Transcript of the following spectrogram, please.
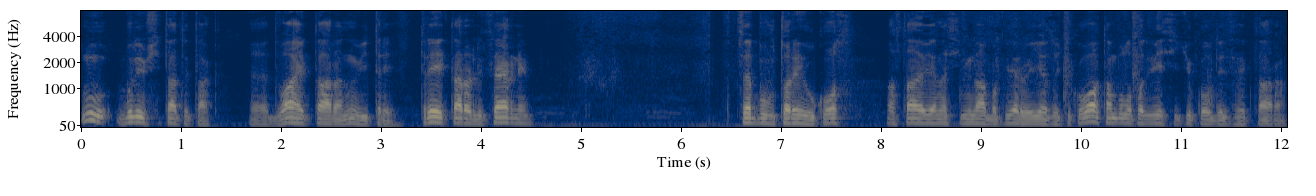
ну, будемо вважати так. 2 гектара, ну і 3. 3 гектара люцерни. Це був вторий укос. Оставив я на семена, бо перший я затюкував, там було по 200 тюков десь з гектара.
